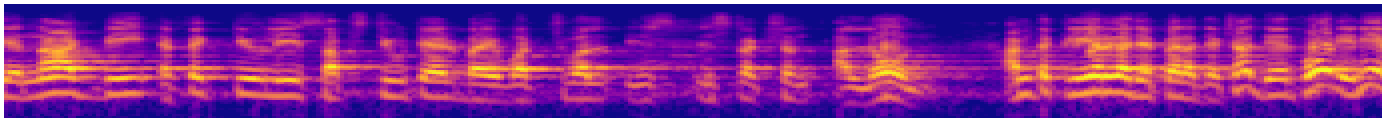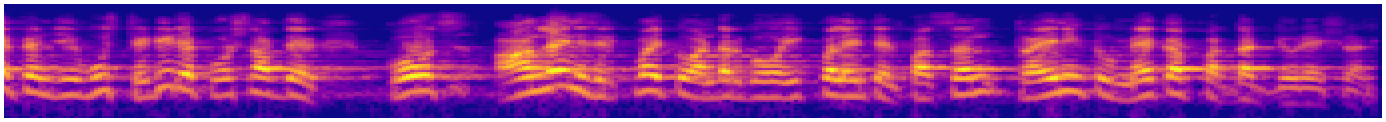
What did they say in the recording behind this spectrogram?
cannot be effectively substituted by virtual ins- instruction alone. అంత క్లియర్గా చెప్పారు అధ్యక్ష. Therefore any FMG who studied a portion of their course online is required to undergo equivalent in person training to make up for that duration అని.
